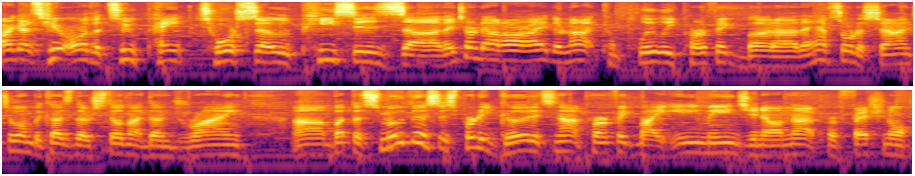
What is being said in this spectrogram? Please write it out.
Alright guys, here are the two paint torso pieces. Uh, they turned out alright. They're not completely perfect, but uh, they have sort of shine to them because they're still not done drying. Um, but the smoothness is pretty good. It's not perfect by any means. You know, I'm not professional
